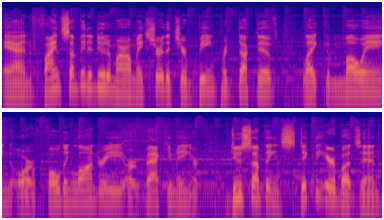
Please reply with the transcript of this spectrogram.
And find something to do tomorrow. Make sure that you're being productive like mowing or folding laundry or vacuuming or do something and stick the earbuds in,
